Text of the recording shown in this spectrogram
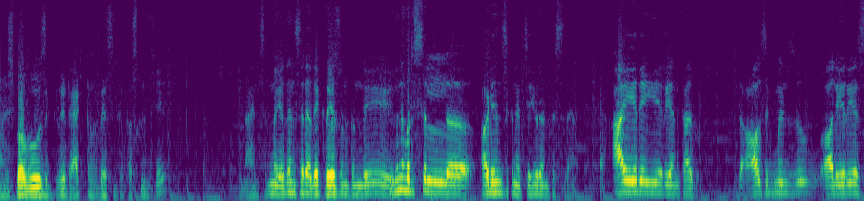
Mahesh Babu is great actor basic first నుంచి. ఆయన సినిమా ఏదైనా సరే అదే క్రేజ్ ఉంటుంది. యూనివర్సల్ ఆడియన్స్ uh, కి నచ్చే హీరో అనిపిస్తుంది ఆయనకి. ఆ ఏరియా ఈ ఏరియా అని కాదు. ఆల్ సెగ్మెంట్స్ ఆల్ ఏరియాస్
